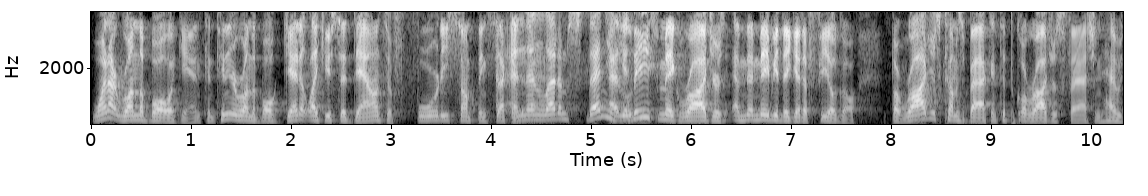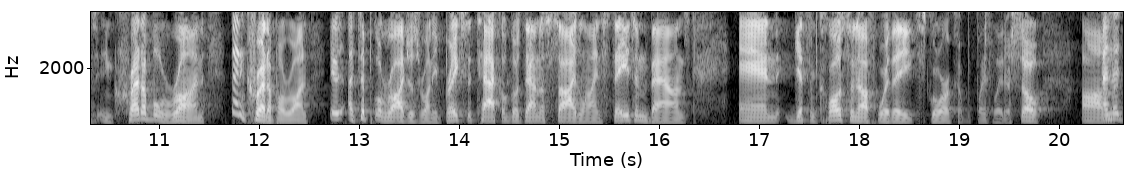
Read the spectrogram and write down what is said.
why not run the ball again? Continue to run the ball, get it like you said down to forty something seconds, and then let them. Then you at can, least make Rodgers, and then maybe they get a field goal. But Rodgers comes back in typical Rodgers fashion, has an incredible run, an incredible run, a typical Rodgers run. He breaks a tackle, goes down the sideline, stays in bounds, and gets them close enough where they score a couple plays later. So, um, And the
